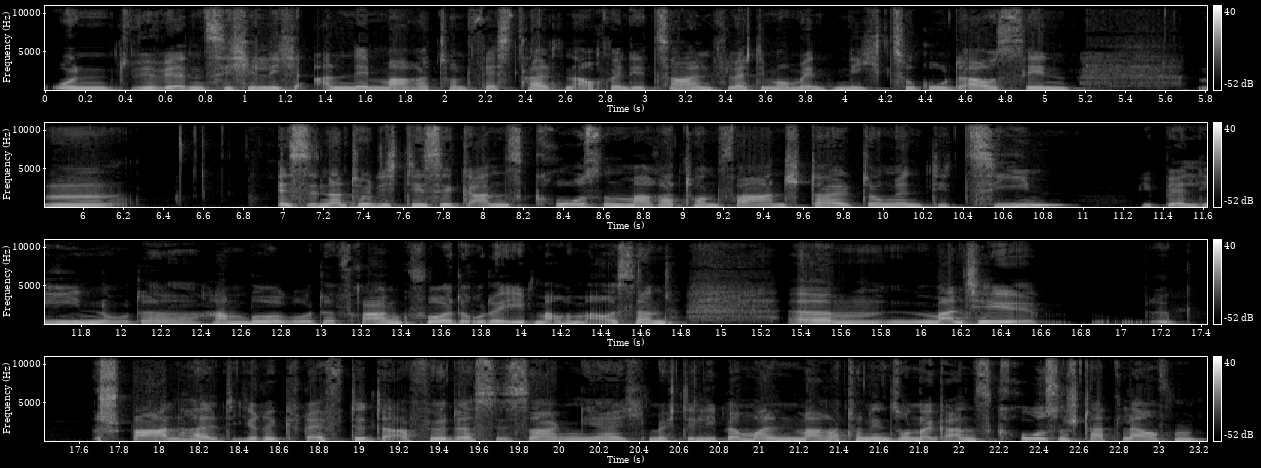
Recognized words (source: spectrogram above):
Und wir werden sicherlich an dem Marathon festhalten, auch wenn die Zahlen vielleicht im Moment nicht so gut aussehen. Mm, es sind natürlich diese ganz großen Marathonveranstaltungen, die ziehen, wie Berlin oder Hamburg oder Frankfurt oder eben auch im Ausland. Ähm, manche sparen halt ihre Kräfte dafür, dass sie sagen, ja, ich möchte lieber mal einen Marathon in so einer ganz großen Stadt laufen.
